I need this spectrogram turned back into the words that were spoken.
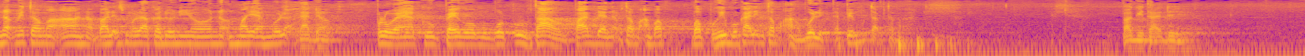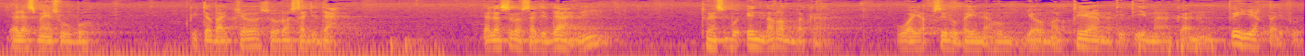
nak minta maaf nak balik semula ke dunia nak mayat mula tak ada. Peluang aku peru berpuluh tahun pada nak minta maaf. Berapa, berapa ribu kali minta maaf? Boleh tapi tak minta maaf. Pagi tadi dalam semayang subuh kita baca surah sajadah dalam surah sajadah ni Tuhan sebut inna rabbaka wa yafsilu bainahum yaumal qiyamati fima kanu fihi yakhtalifun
